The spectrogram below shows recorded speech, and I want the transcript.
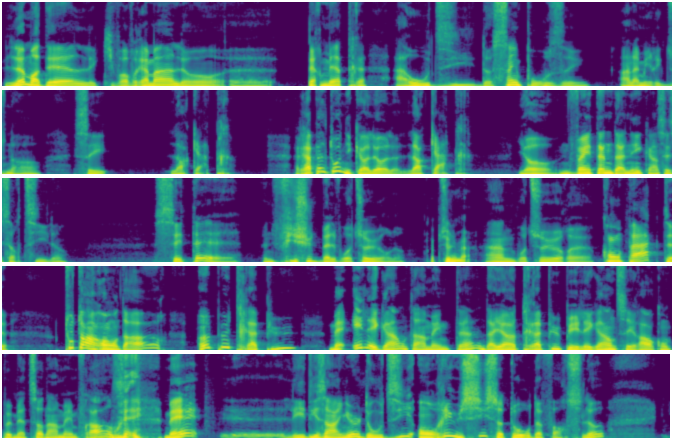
Le modèle qui va vraiment là, euh, permettre à Audi de s'imposer en Amérique du Nord, c'est l'A4. Rappelle-toi, Nicolas, là, l'A4, il y a une vingtaine d'années, quand c'est sorti, c'était une fichue de belle voiture. Là. Absolument. Hein, une voiture euh, compacte, tout en rondeur, un peu trapue, mais élégante en même temps. D'ailleurs, trapue et élégante, c'est rare qu'on peut mettre ça dans la même phrase. Oui. Mais euh, les designers d'Audi ont réussi ce tour de force-là.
